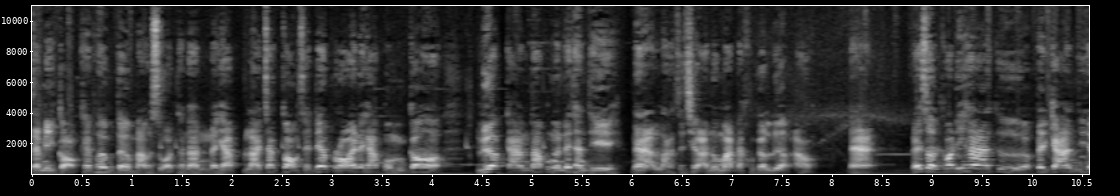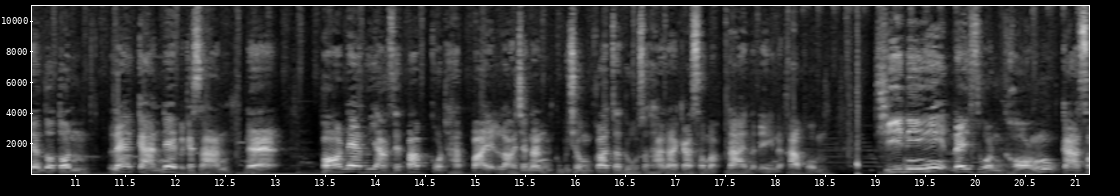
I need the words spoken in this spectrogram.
จะมีกรอกแค่เพิ่มเติมบางส่วนเท่านั้นนะครับ หลังจากกรอกเสร็จเรียบร้อยนะครับ ผมก็ เลือกการรับเงินได้ทันทีนะหลังสินเชื่ออนุมัตินะคุณก็เลือกเอานะฮะในส่วนข้อที่ 5 คือเป็นการยืนยันตัวตนและการแนบเอกสารนะฮะพอแนบทุกอย่างเสร็จปั๊บกดถัดไป หลังจากนั้นคุณผู้ชมก็จะดูสถานะการสมัครได้นั่นเองนะครับผมทีนี้ในส่วนของการส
